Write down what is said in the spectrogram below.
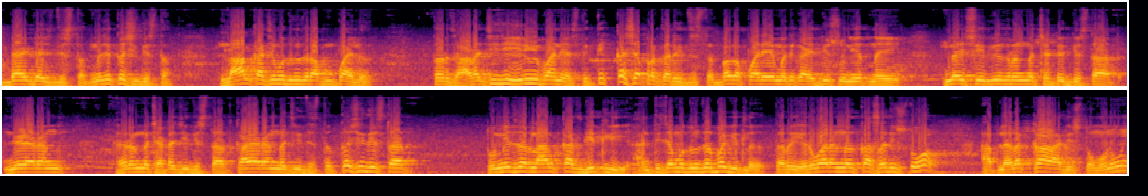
डॅश डॅश दिसतात. म्हणजे कशी दिसतात? लाल काचेमधून जर आपण पाहिलं तर झाडाची जी हिरवी पाने असते ती कशा प्रकारे दिसतात? बघा पर्यायामध्ये काय दिसून येत नाही. नैसर्गिक रंगछटीत दिसतात निळ्या रंग रंगछटाची दिसतात काळ्या रंगाची दिसतात. कशी दिसतात? तुम्ही जर लाल काच घेतली आणि तिच्यामधून जर बघितलं तर हिरवा रंग कसा दिसतो? आपल्याला काळा दिसतो. म्हणून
